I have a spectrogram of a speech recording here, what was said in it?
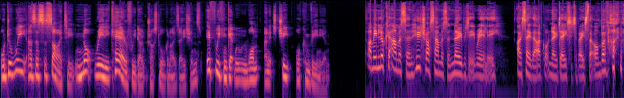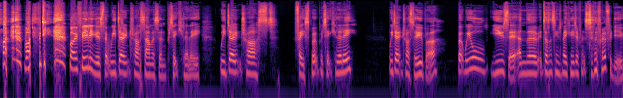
Or do we as a society not really care if we don't trust organisations, if we can get what we want and it's cheap or convenient? I mean, look at Amazon. Who trusts Amazon? Nobody, really. I say that I've got no data to base that on, but my, my, my, my feeling is that we don't trust Amazon particularly. We don't trust Facebook particularly. We don't trust Uber, but we all use it and the, it doesn't seem to make any difference to the revenue.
